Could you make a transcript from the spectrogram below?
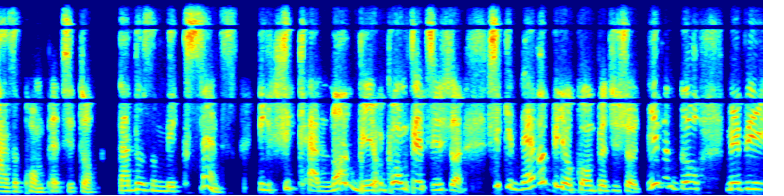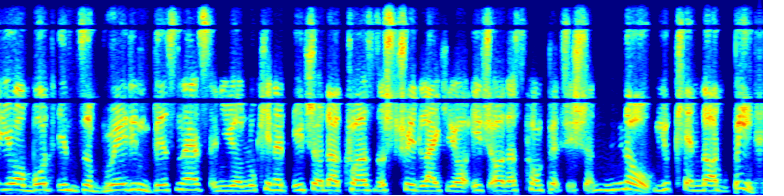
as a competitor. That doesn't make sense. She cannot be a competition. She can never be a competition, even though maybe you're both in the braiding business and you're looking at each other across the street like you're each other's competition. No, you cannot be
